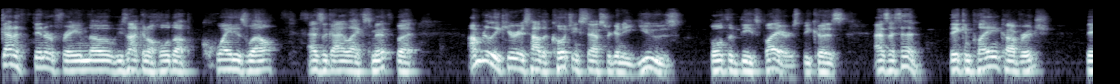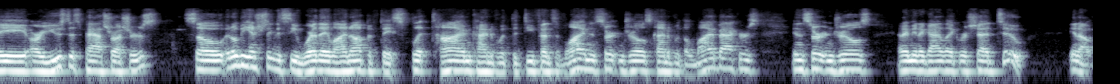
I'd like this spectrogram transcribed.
got a thinner frame, though. He's not going to hold up quite as well as a guy like Smith. But I'm really curious how the coaching staffs are going to use both of these players because, as I said, they can play in coverage. They are used as pass rushers. So it'll be interesting to see where they line up if they split time kind of with the defensive line in certain drills, kind of with the linebackers in certain drills. And I mean, a guy like Rashed, too. You know,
